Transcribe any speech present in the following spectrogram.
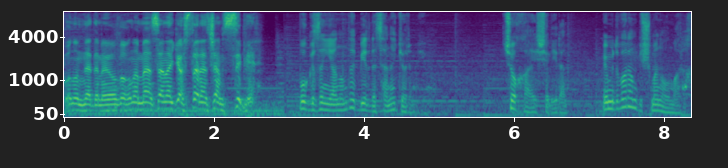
Bunun nə demək olduğunu mən sənə göstərəcəm, Sibil. Bu qızın yanında bir də sənə görməyim. Çox xahiş eləyirəm. Ümidvaram düşmən olmarıq.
